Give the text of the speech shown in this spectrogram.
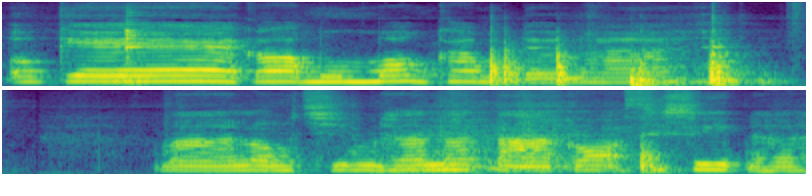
โอ เค ก็มุมมองเข้าเหมือนเดิมนะคะ มาลองชิมนะหน้าตาก็ซีดๆนะคะ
